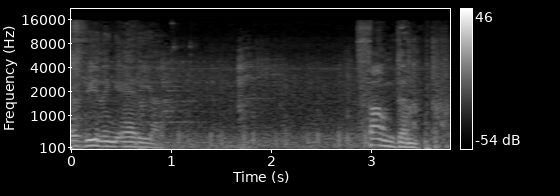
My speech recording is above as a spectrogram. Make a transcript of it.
Revealing area. Found them.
